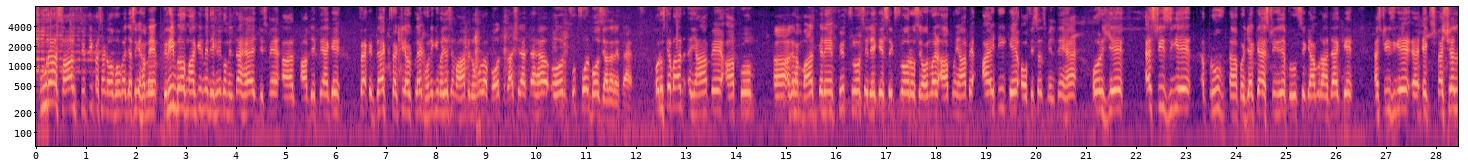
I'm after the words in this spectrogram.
पूरा साल 50 परसेंट ऑफ़ होगा। जैसे कि हमें क्रीम ब्लॉक मार्केट में देखने को मिलता है, जिसमें आप देखते हैं कि डायरेक्ट फैक्ट्री आउटलेट होने की वजह से वहाँ पे लोगों का बहुत रश रहता है और फुटफॉल बहुत ज़्यादा रहता है। और उसके बाद यहाँ पे आपको अगर हम बात करें फिफ्थ फ्लोर से लेके सिक्स फ्लोर से ऑनवर्ड आपको यहाँ पे आईटी के ऑफिसर्स मिलते हैं। और ये एस टी अप्रूव प्रोजेक्ट है। एस टी अप्रूव से क्या मुराद है कि एस टी सी एक स्पेशल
